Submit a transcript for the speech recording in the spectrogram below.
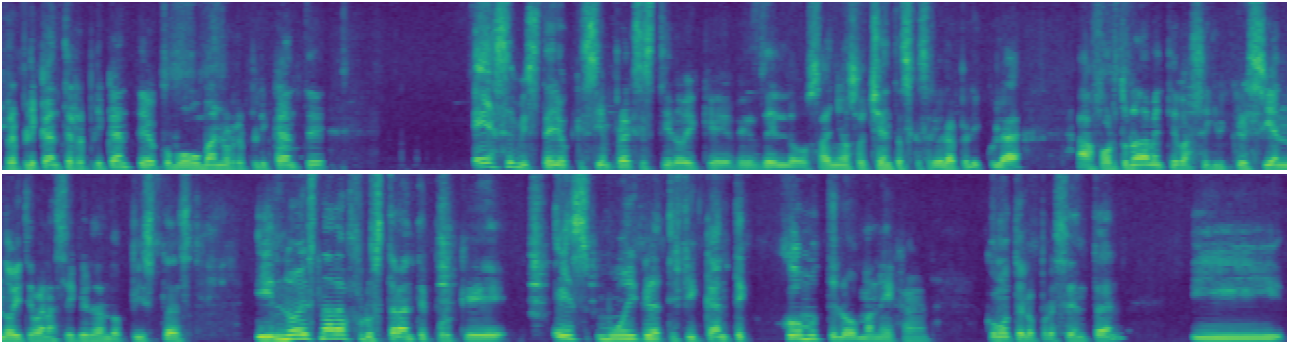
replicante, replicante o como humano replicante. Ese misterio que siempre ha existido y que desde los años 80 que salió la película afortunadamente va a seguir creciendo y te van a seguir dando pistas. Y no es nada frustrante porque es muy gratificante cómo te lo manejan, cómo te lo presentan. Y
